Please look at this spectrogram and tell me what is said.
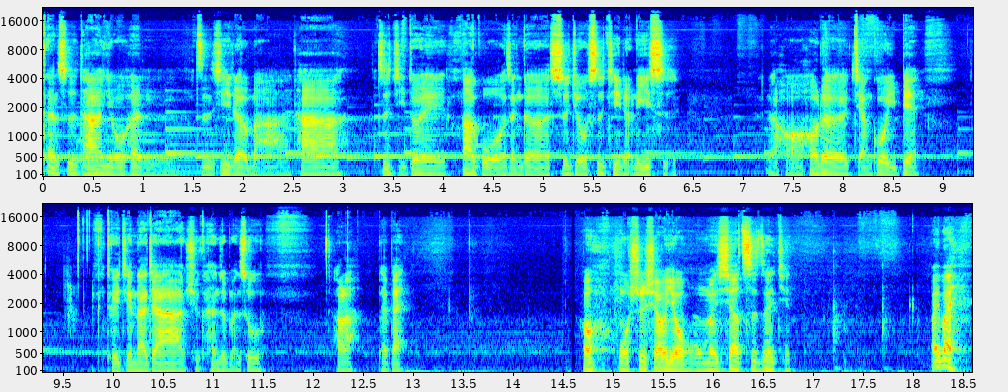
但是他有很仔细的把他自己对法国整个十九世纪的历史，好好的讲过一遍，推荐大家去看这本书。好了，拜拜。哦，我是小友，我们下次再见。拜拜。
